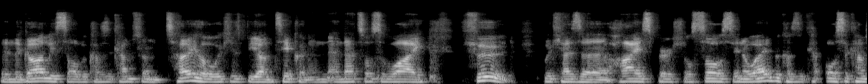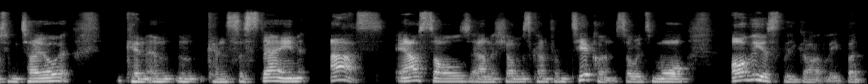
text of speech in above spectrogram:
than the godly soul because it comes from Toho, which is beyond Tikkun. And, and that's also why food, which has a high spiritual source in a way, because it also comes from Toho, can, um, um, can sustain us. Our souls, our neshamas come from Tikkun. So it's more obviously godly, but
